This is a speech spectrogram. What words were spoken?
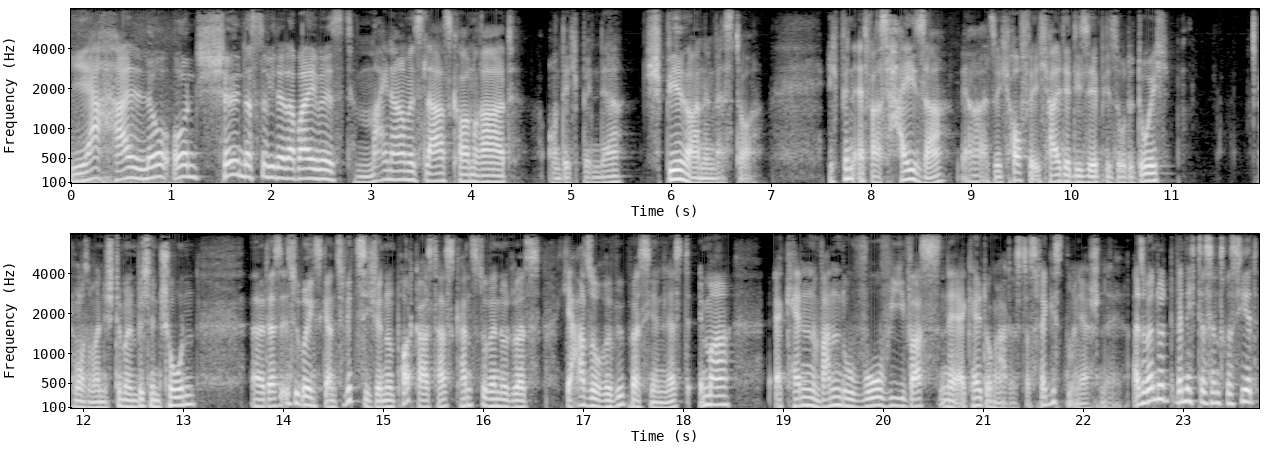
Ja, hallo und schön, dass du wieder dabei bist. Mein Name ist Lars Konrad und ich bin der Spielwareninvestor. Ich bin etwas heiser, ja, also ich hoffe, ich halte diese Episode durch. Ich muss meine Stimme ein bisschen schonen. Äh, das ist übrigens ganz witzig, wenn du einen Podcast hast, kannst du, wenn du das Jahr so Revue passieren lässt, immer erkennen, wann du wo, wie, was eine Erkältung hattest. Das vergisst man ja schnell. Also wenn du, wenn dich das interessiert,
